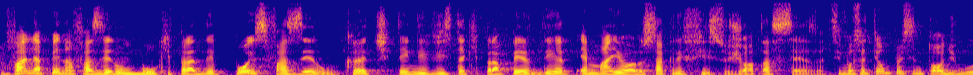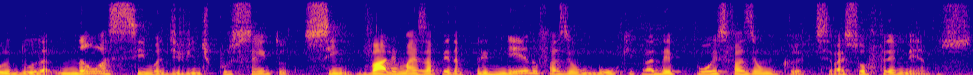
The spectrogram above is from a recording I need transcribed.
Vale a pena fazer um book para depois fazer um cut, tendo em vista que para perder é maior o sacrifício, J. César. Se você tem um percentual de gordura não acima de 20%, sim, vale mais a pena primeiro fazer um book para depois fazer um cut. Você vai sofrer menos.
